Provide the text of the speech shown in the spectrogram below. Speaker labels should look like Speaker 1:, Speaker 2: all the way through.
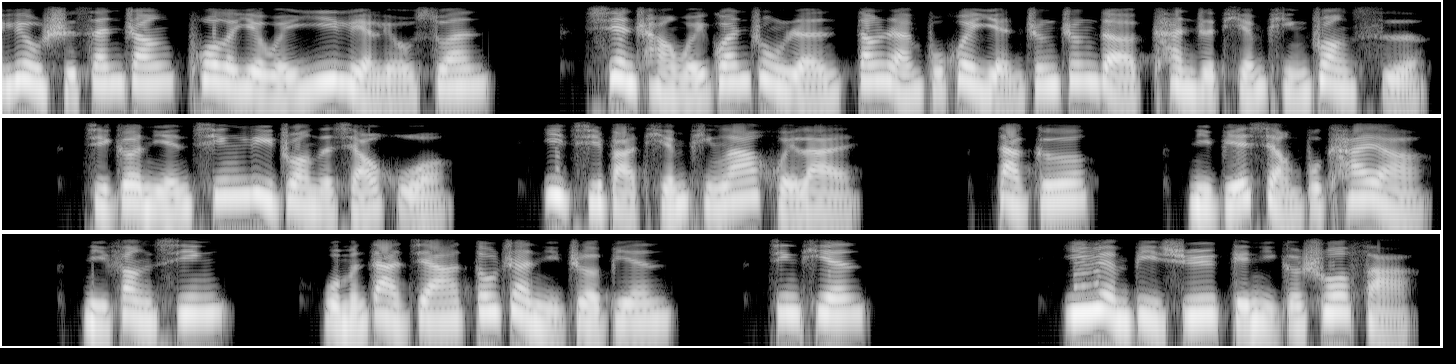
Speaker 1: 第六十三章泼了叶唯一脸硫酸。现场围观众人当然不会眼睁睁的看着田平撞死，几个年轻力壮的小伙一起把田平拉回来。大哥，你别想不开啊！你放心，我们大家都站你这边。今天医院必须给你个说法。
